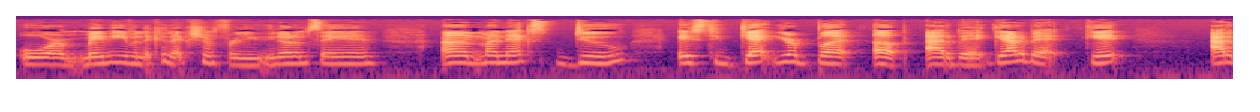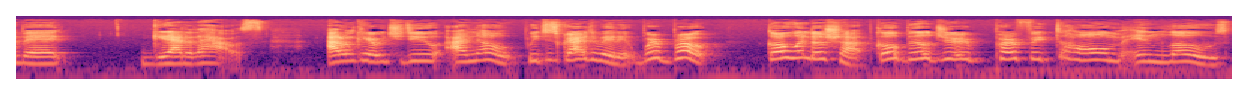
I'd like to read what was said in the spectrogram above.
or maybe even a connection for you. You know what I'm saying? Um, my next do is to get your butt up out of bed. Get out of bed. Get out of bed. Get out of the house. I don't care what you do. I know. We just graduated. We're broke. Go window shop. Go build your perfect home in Lowe's.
